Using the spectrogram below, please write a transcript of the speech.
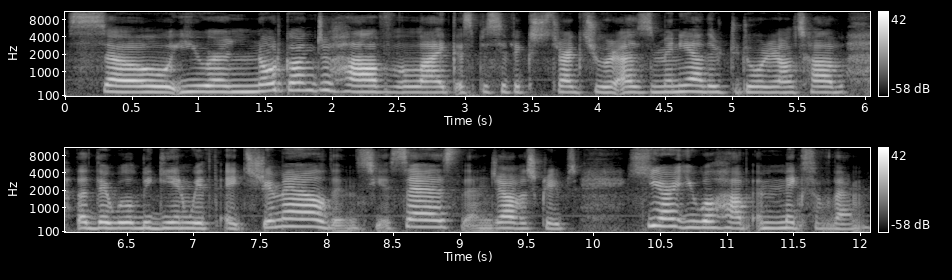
So you are not going to have like a specific structure as many other tutorials have that they will begin with HTML, then CSS, then JavaScript. Here you will have a mix of them.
